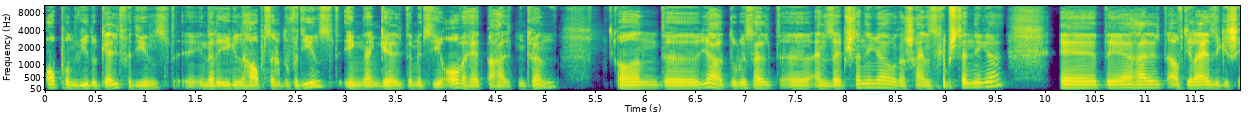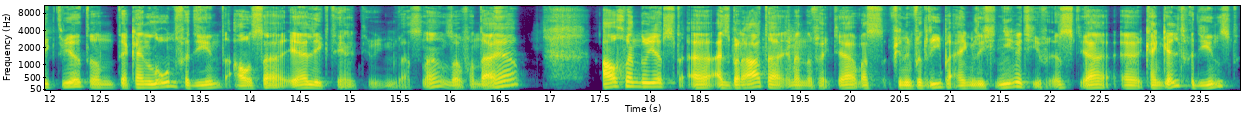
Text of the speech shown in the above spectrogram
ob und wie du Geld verdienst. In der Regel, Hauptsache du verdienst irgendein Geld, damit sie Overhead behalten können. Und äh, ja, du bist halt äh, ein Selbstständiger oder Scheinselbstständiger, äh, der halt auf die Reise geschickt wird und der keinen Lohn verdient, außer er legt irgendwas. Ne? So von daher, auch wenn du jetzt äh, als Berater im Endeffekt, ja, was für den Vertrieb eigentlich negativ ist, ja, äh, kein Geld verdienst,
